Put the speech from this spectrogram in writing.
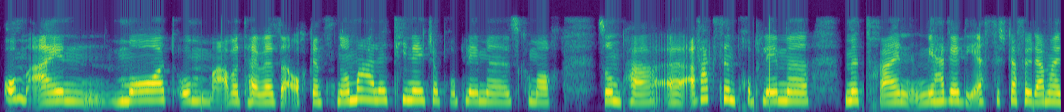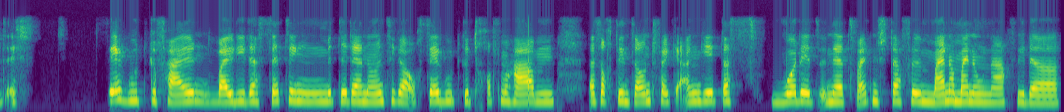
um einen Mord, um aber teilweise auch ganz normale Teenager-Probleme. Es kommen auch so ein paar äh, Erwachsenenprobleme mit rein. Mir hat ja die erste Staffel damals echt sehr gut gefallen, weil die das Setting Mitte der 90er auch sehr gut getroffen haben, was auch den Soundtrack angeht. Das wurde jetzt in der zweiten Staffel meiner Meinung nach wieder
